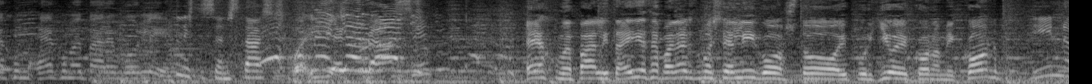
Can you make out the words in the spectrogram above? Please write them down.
έχουμε, έχουμε παρεμβολή. στις ενστάσεις που έχει εκφράσει Έχουμε πάλι τα ίδια, θα επανέλθουμε σε λίγο στο Υπουργείο Οικονομικών. είναι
